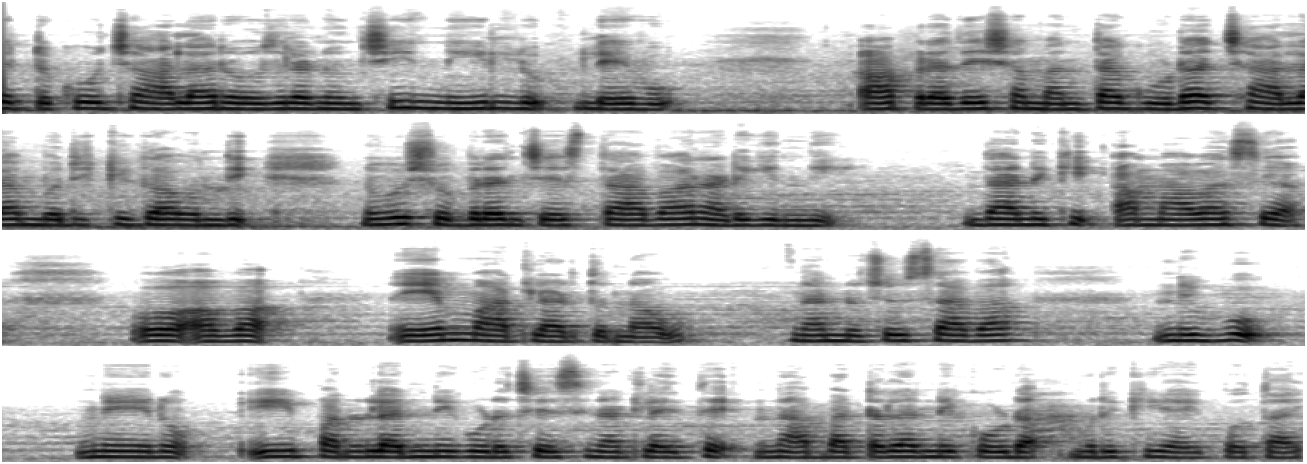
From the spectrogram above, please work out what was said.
చెట్టుకు చాలా రోజుల నుంచి నీళ్ళు లేవు. ఆ ప్రదేశం అంతా కూడా చాలా మురికిగా ఉంది. నువ్వు శుభ్రం చేస్తావా? అని అడిగింది. దానికి అమావాస్య ఓ అవ్వ ఏం మాట్లాడుతున్నావు? నన్ను చూసావా? నువ్వు నేను ఈ పనులన్నీ కూడా చేసినట్లయితే నా బట్టలన్నీ కూడా మురికి అయిపోతాయి.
